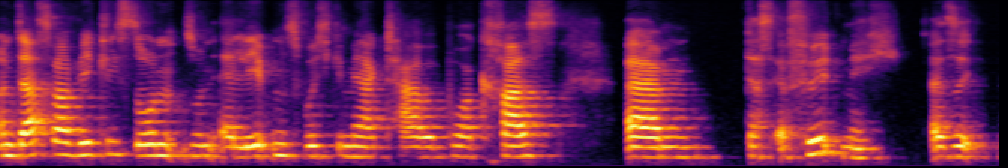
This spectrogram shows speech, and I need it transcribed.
Und das war wirklich so ein, so ein Erlebnis, wo ich gemerkt habe, boah, krass, ähm, das erfüllt mich. Also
